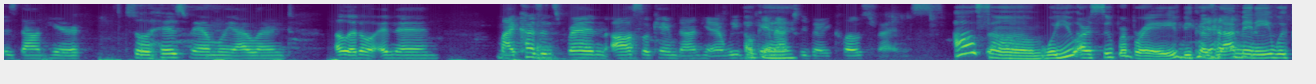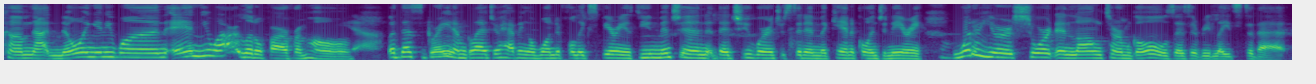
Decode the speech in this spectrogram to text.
is down here, so his family I learned a little, and then my cousin's friend also came down here. And we became Okay. actually very close friends. Awesome. Well, you are super brave because Yeah. not many would come not knowing anyone, and you are a little far from home. Yeah. But that's great. I'm glad you're having a wonderful experience. You mentioned that you were interested in mechanical engineering. What are your short and long term goals as it relates to that?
